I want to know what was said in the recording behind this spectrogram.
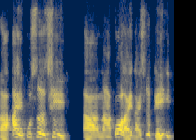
啊，爱不是去啊拿过来，乃是给予。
